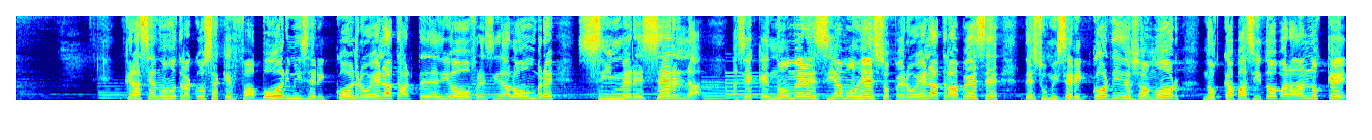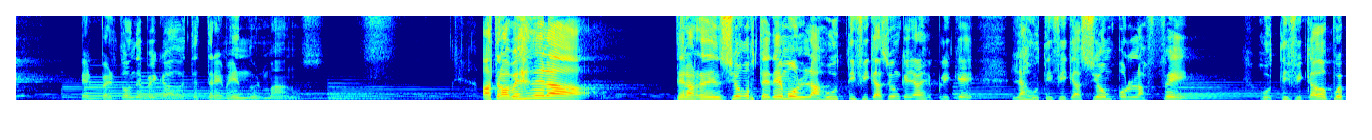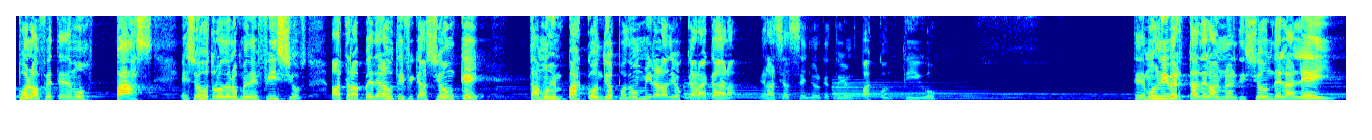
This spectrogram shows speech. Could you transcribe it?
Gracia no es otra cosa que favor y misericordia, pero es la parte de Dios ofrecida al hombre sin merecerla. Así es que no merecíamos eso, pero Él a través de su misericordia y de su amor nos capacitó para darnos qué? El perdón de pecados. Este es tremendo, hermanos. A través de la de la redención obtenemos la justificación que ya les expliqué, la justificación por la fe. Justificados pues por la fe tenemos paz. Eso es otro de los beneficios. A través de la justificación que estamos en paz con Dios, podemos mirar a Dios cara a cara. Gracias Señor que estoy en paz contigo. Tenemos libertad de la maldición de la ley.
